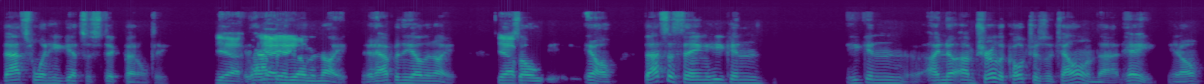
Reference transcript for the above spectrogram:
that's when he gets a stick penalty. Yeah, it happened yeah, yeah, the yeah. other night. It happened the other night. Yeah. So you know that's a thing he can he can. I know. I'm sure the coaches are telling him that. Hey, you know,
